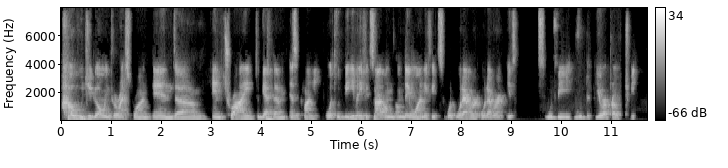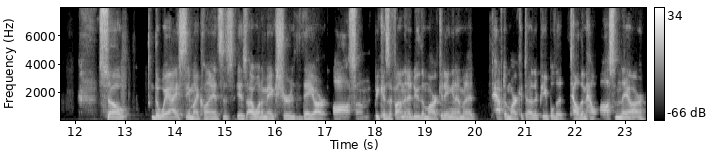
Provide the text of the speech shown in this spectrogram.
How would you go into a restaurant and um, and try to get them as a client? What would be even if it's not on, on day one, if it's whatever whatever it's would be would your approach be? So the way I see my clients is is I want to make sure they are awesome because if I'm going to do the marketing and I'm going to have to market to other people to tell them how awesome they are,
